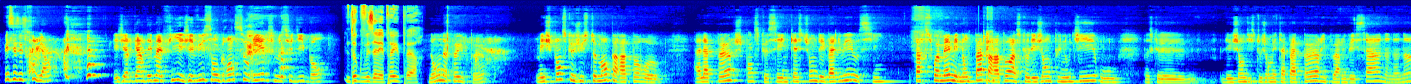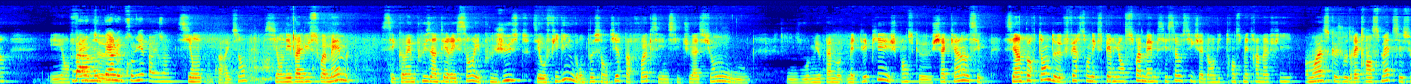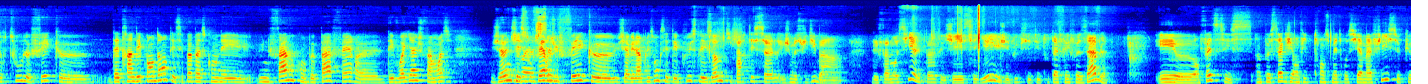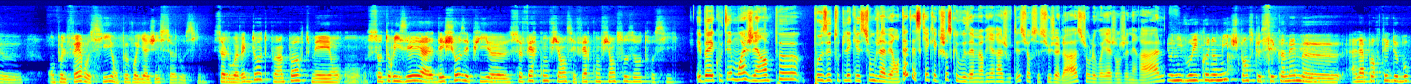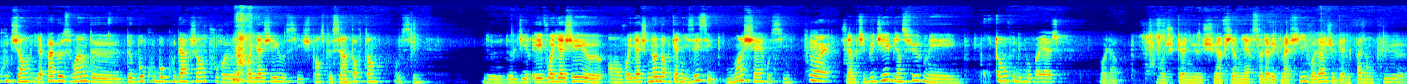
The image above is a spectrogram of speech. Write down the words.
Mais c'était trop bien. Et j'ai regardé ma fille et j'ai vu son grand sourire. Je me suis dit bon, Donc vous avez pas eu peur? Non, on n'a pas eu peur. Mais je pense que justement par rapport au- à la peur, je pense que c'est une question d'évaluer aussi par soi-même et non pas par rapport à ce que les gens ont pu nous dire ou parce que les gens disent toujours mais t'as pas peur, il peut arriver ça, nanana. Et en Bah, fait, mon euh, père, le premier, par exemple. si on, par exemple, si on évalue soi-même, c'est quand même plus intéressant et plus juste. C'est au feeling. On peut sentir parfois que c'est une situation où où vaut mieux pas mettre les pieds. Je pense que chacun, c'est c'est important de faire son expérience soi-même. C'est ça aussi que j'avais envie de transmettre à ma fille. Moi, ce que je voudrais transmettre, c'est surtout le fait que d'être indépendante. Et c'est pas parce qu'on est une femme qu'on peut pas faire euh, des voyages. Enfin, moi, jeune, j'ai souffert du fait que j'avais l'impression que c'était plus les hommes qui partaient seuls. Et je me suis dit, ben, les femmes aussi, elles peuvent. Et j'ai essayé et j'ai vu que c'était tout à fait faisable. Et euh, en fait, c'est un peu ça que j'ai envie de transmettre aussi à ma fille, c'est que on peut le faire aussi, on peut voyager seul aussi, seul ou avec d'autres, peu importe, mais on, on- s'autoriser à des choses et puis euh, se faire confiance et faire confiance aux autres aussi. Eh ben écoutez, moi j'ai un peu posé toutes les questions que j'avais en tête. Est-ce qu'il y a quelque chose que vous aimeriez rajouter sur ce sujet-là, sur le voyage en général? Au niveau économique, je pense que c'est quand même euh, à la portée de beaucoup de gens. Il n'y a pas besoin de, de beaucoup, beaucoup d'argent pour euh, voyager aussi. Je pense que c'est important aussi de, de le dire. Et voyager euh, en voyage non organisé, c'est moins cher aussi. Ouais. C'est un petit budget, bien sûr, mais Pourtant, on fait des beaux voyages. voilà. Moi, je gagne, je suis infirmière seule avec ma fille, voilà, je gagne pas non plus. euh,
